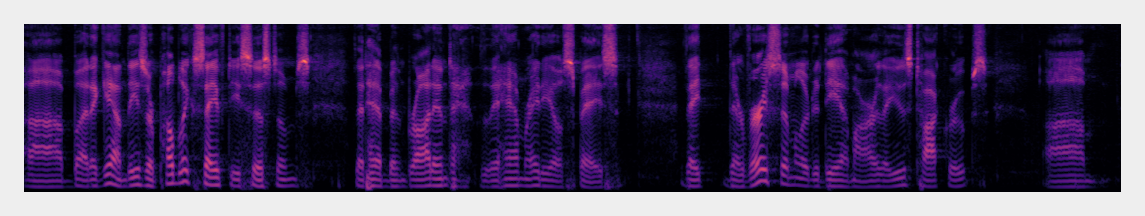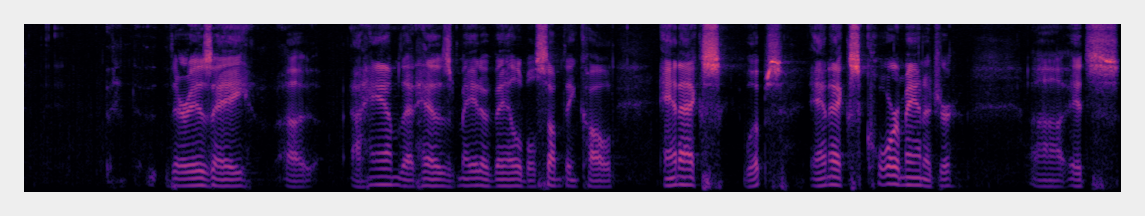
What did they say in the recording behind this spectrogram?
uh, but again, these are public safety systems that have been brought into the ham radio space. They, they're very similar to DMR. They use talk groups. Um, there is a, a, a, ham that has made available something called NX, whoops, NX Core Manager. Uh, it's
